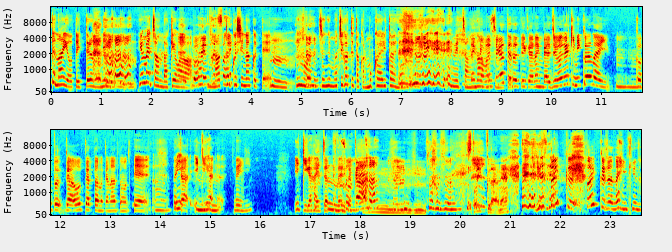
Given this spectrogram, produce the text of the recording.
てないよって言ってるのに ゆめちゃんだけは納得しなくてうん。今全然間違ってたからもう一回やりたいの ゆめちゃんな。んか間違なってたっていうかなんか自分が気に食わないうんことが多かったのかなと思って、うん。なんか息は、うん。何？息が入っちゃってたりとか、ストイックだよね。ストイックストイックじゃないけど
